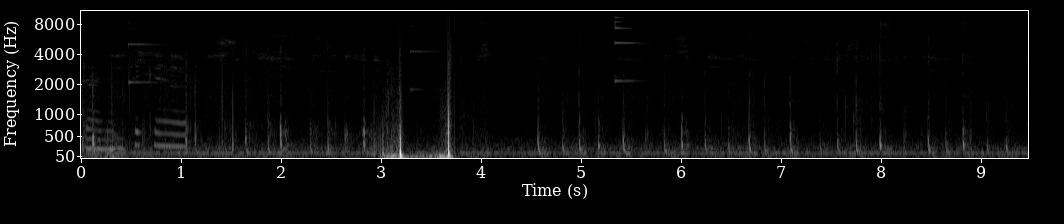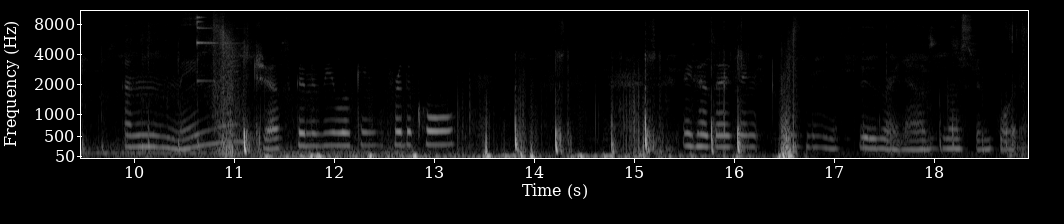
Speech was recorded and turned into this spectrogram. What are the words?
diamond pickaxe. I'm mainly just gonna be looking for the coal because I think cooking the food right now is most important.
